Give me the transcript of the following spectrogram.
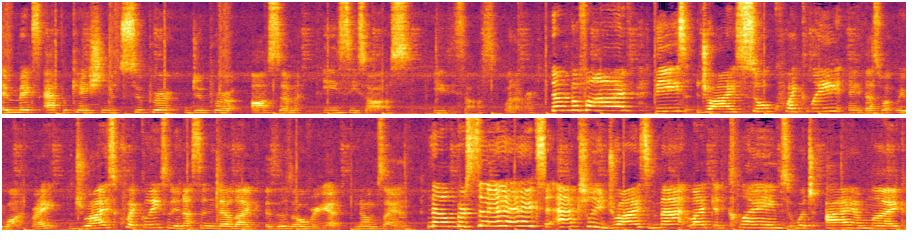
It makes application super duper awesome easy sauce easy sauce, whatever. Number five, these dry so quickly. Hey, that's what we want, right? Dries quickly so you're not sitting there like, is this over yet? You know what I'm saying? Number six, it actually dries matte like it claims, which I am like,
